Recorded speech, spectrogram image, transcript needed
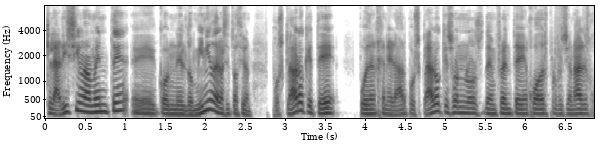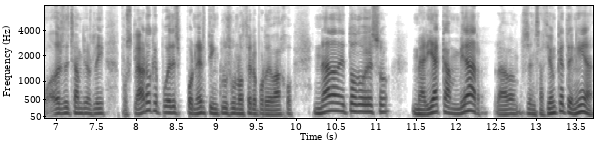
clarísimamente eh, con el dominio de la situación. Pues claro que te pueden generar, pues claro que son los de enfrente jugadores profesionales, jugadores de Champions League, pues claro que puedes ponerte incluso 1-0 por debajo. Nada de todo eso me haría cambiar la sensación que tenía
